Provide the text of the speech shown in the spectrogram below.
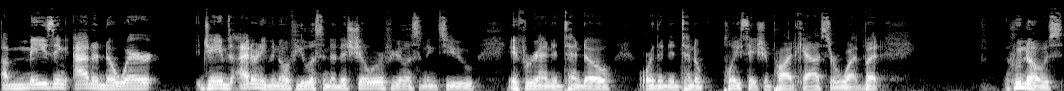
amazing out of nowhere James, I don't even know if you listen to this show or if you're listening to If we're Ran Nintendo or the Nintendo PlayStation podcast or what, but who knows?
